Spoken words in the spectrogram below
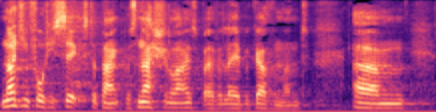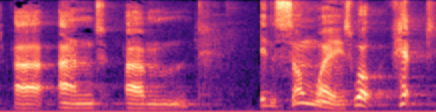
1946, the bank was nationalized by the Labour government. Um, and um, in some ways, well, kept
